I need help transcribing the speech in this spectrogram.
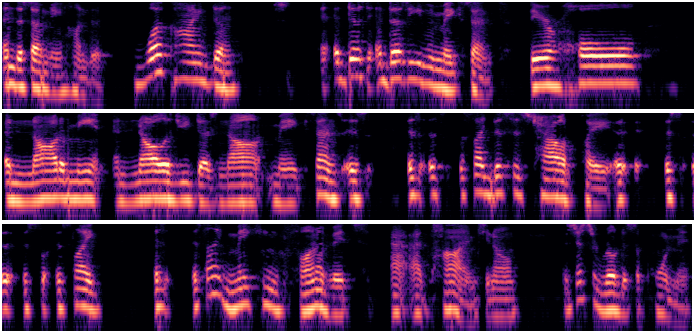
in the 1700s. What kind of it does it doesn't even make sense. Their whole anatomy analogy does not make sense. It's it's, it's, it's like this is child play. It, it's, it's it's like it's, it's like making fun of it at, at times, you know. It's just a real disappointment.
